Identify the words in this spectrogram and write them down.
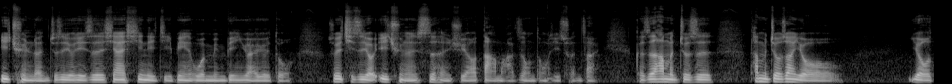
一群人，就是尤其是现在心理疾病、文明病越来越多，所以其实有一群人是很需要大麻这种东西存在。可是他们就是，他们就算有有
